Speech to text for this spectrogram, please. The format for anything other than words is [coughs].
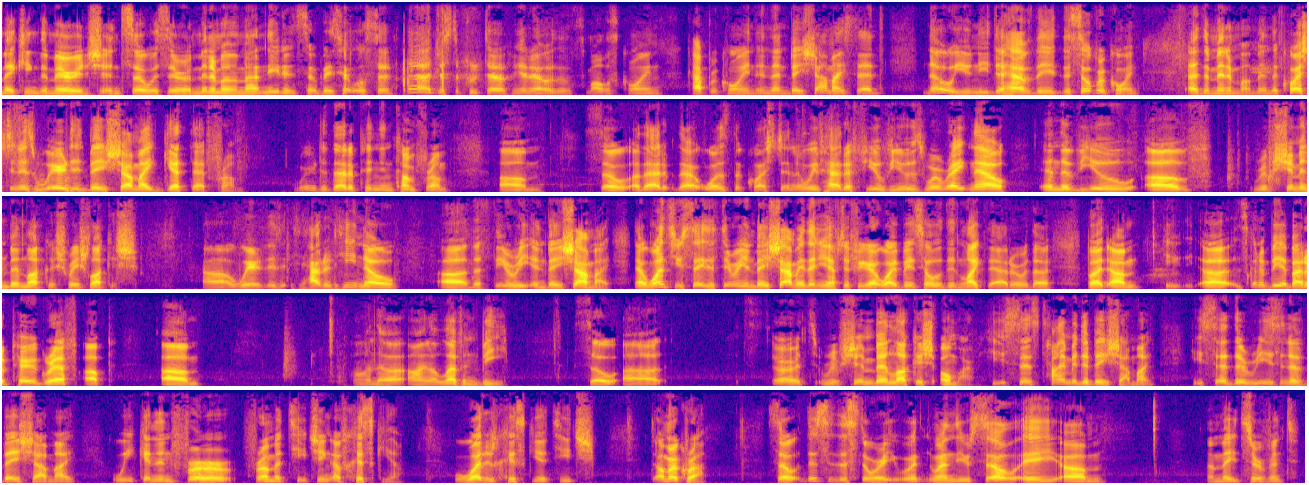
making the marriage, and so is there a minimum amount needed? So Beis Hillel said, ah, just a pruta, you know, the smallest coin, copper coin, and then Beis Shammai said, no, you need to have the, the silver coin at the minimum. And the question is, where did Beis Shammai get that from? Where did that opinion come from? Um, so uh, that that was the question, and we've had a few views. We're right now in the view of Rav Shimon ben Lakish, Reish Lakish. Uh, where how did he know uh, the theory in Beis Shammai? Now, once you say the theory in Beis Shammai, then you have to figure out why Beis Hillel didn't like that, or the. But um, he, uh, it's going to be about a paragraph up um, on on 11b. So uh, starts Rav ben Lakish Omar. He says, "Time of the Beis Shammai." He said the reason of Beis Shammai we can infer from a teaching of Chizkiah. What did Chizkiah teach? So this is the story when, you sell a um, a maidservant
